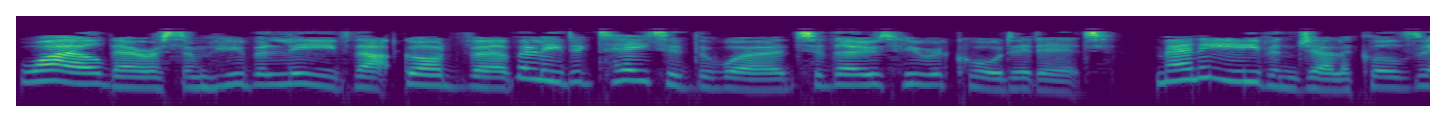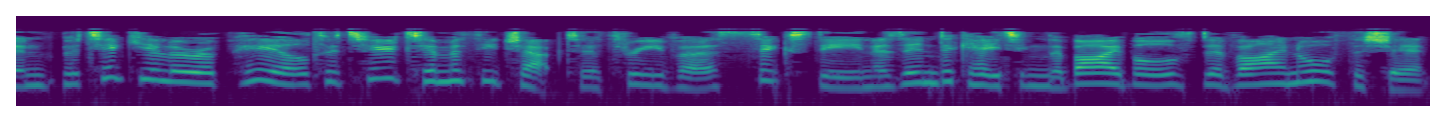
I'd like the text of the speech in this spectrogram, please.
while there are some who believe that God verbally dictated the Word to those who recorded it. Many evangelicals in particular appeal to 2 Timothy chapter 3 verse 16 as indicating the Bible's divine authorship.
